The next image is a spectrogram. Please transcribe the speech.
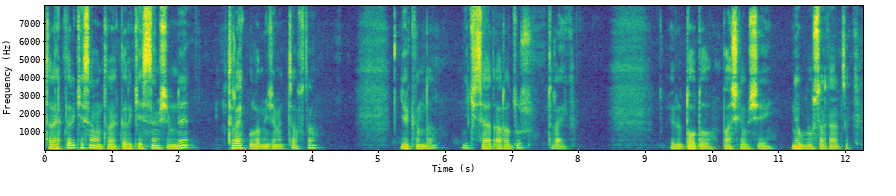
Trakları kesemem. Trakları kessem şimdi trak bulamayacağım etrafta. Yakında. 2 saat ara dur. Ya da dodo. Başka bir şey. Ne bulursak artık.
